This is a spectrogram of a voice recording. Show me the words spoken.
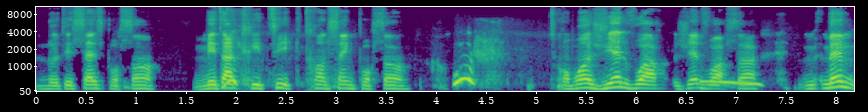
noté 16%, Metacritic 35%. Ouf! Tu comprends? Je viens de voir, je viens de voir ça. Même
